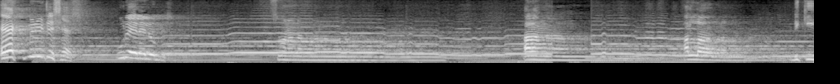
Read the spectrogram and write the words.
এক মিনিটে শেষ। পুরো এলাইল মেশিন। আল্লাহ এটি কি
